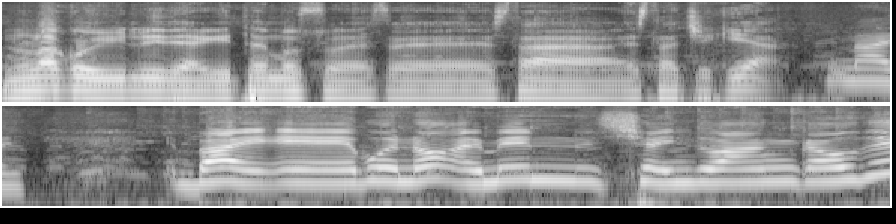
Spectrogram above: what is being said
nolako ibilbidea egiten duzu ez, ez, da, ez da txikia? Bai, bai e, bueno, hemen sainduan gaude,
